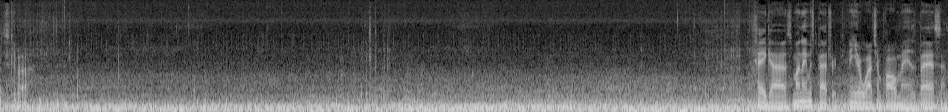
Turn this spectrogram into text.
Let's get our Hey guys, my name is Patrick, and you're watching Paw Man's Bassing.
